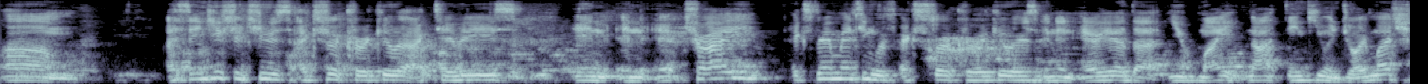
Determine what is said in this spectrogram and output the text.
um, I think you should choose extracurricular activities in in try experimenting with extracurriculars in an area that you might not think you enjoy much,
